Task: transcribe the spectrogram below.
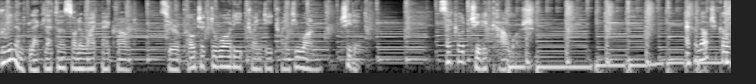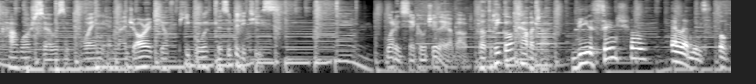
Green and black letters on a white background. Zero Project Awardee 2021, Chile. Seco Chile Car Wash. Ecological car wash service employing a majority of people with disabilities. What is Seco Chile about? Rodrigo Carvajal. The essential elements of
